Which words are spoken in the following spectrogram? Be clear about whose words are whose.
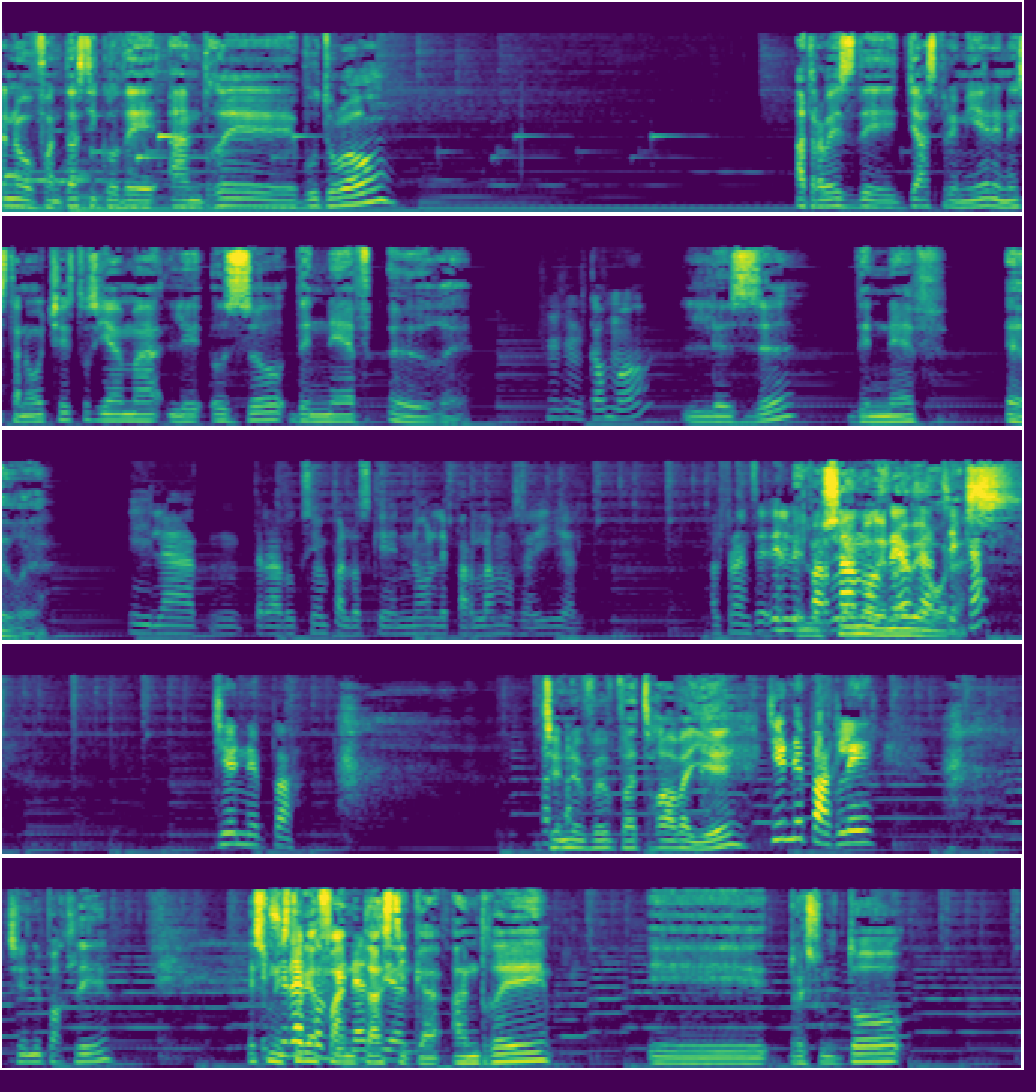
Speaker 1: Piano fantástico de André Boudreau a través de Jazz Premier en esta noche. Esto se llama Le Oiseau de Neuf Heures.
Speaker 2: ¿Cómo?
Speaker 1: Le Oiseau de Neuf Heures.
Speaker 2: Y la traducción para los que no le parlamos ahí al, al francés. Le
Speaker 1: El
Speaker 2: parlamos,
Speaker 1: océano de
Speaker 2: ¿eh?
Speaker 1: nueve horas.
Speaker 2: Je ne pas.
Speaker 1: Je ne veux pas travailler.
Speaker 2: Je ne parle.
Speaker 1: Je ne parle. Es
Speaker 2: Es
Speaker 1: una
Speaker 2: una
Speaker 1: historia fantástica. André eh, resultó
